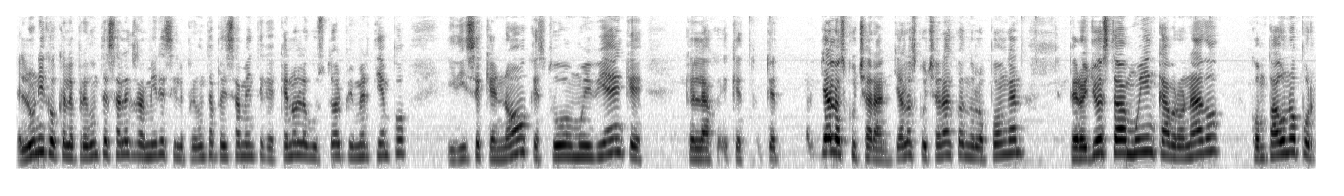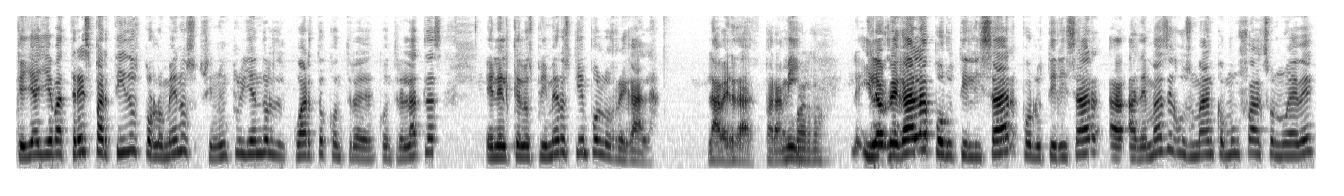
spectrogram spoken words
El único que le pregunta es Alex Ramírez y le pregunta precisamente que qué no le gustó el primer tiempo y dice que no, que estuvo muy bien, que, que, la- que- que- ya lo escucharán, ya lo escucharán cuando lo pongan, pero yo estaba muy encabronado con Pauno porque ya lleva tres partidos por lo menos, si no incluyendo el cuarto contra, contra el Atlas, en el que los primeros tiempos los regala, la verdad, para De mí acuerdo. Y lo regala por utilizar, por utilizar, además de Guzmán como un falso 9,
